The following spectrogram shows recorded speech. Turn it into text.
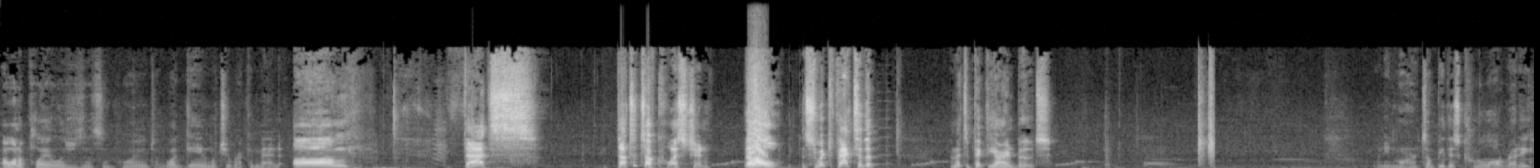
I want to play Legends at some point. What game would you recommend? Um, that's That's a tough question. No! Switch back to the... I meant to pick the iron boots. We need more hearts. Don't be this cruel already.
